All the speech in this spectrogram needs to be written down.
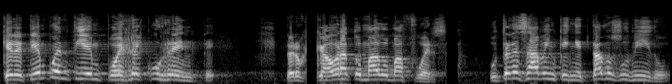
que de tiempo en tiempo es recurrente, pero que ahora ha tomado más fuerza. Ustedes saben que en Estados Unidos,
